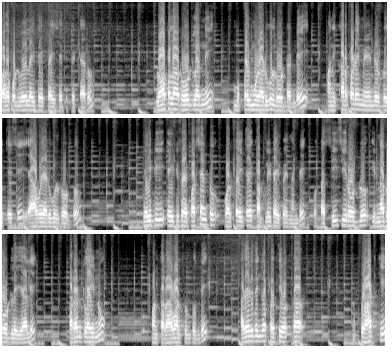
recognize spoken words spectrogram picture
పదకొండు వేలు అయితే ప్రైస్ అయితే పెట్టారు. లోపల రోడ్లన్నీ ముప్పై మూడు అడుగుల రోడ్డు అండి. మనకి కనపడే మెయిన్ రోడ్డు వచ్చేసి యాభై అడుగుల road. Eighty eighty five percent work అయితే కంప్లీట్ అయిపోయిందండి. ఒక సీసీ రోడ్లు ఇన్నర్ రోడ్లు వేయాలి. కరెంట్ లైను కొంత రావాల్సి ఉంటుంది. అదేవిధంగా ప్రతి ఒక్క ప్లాట్కి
